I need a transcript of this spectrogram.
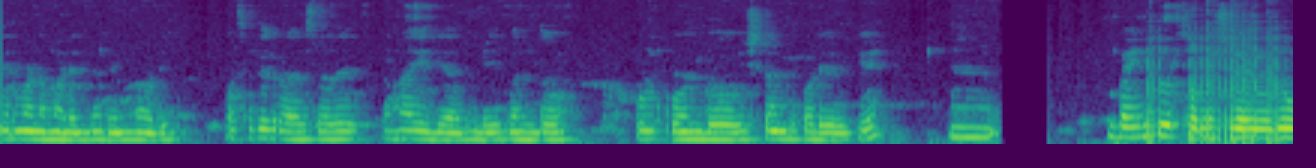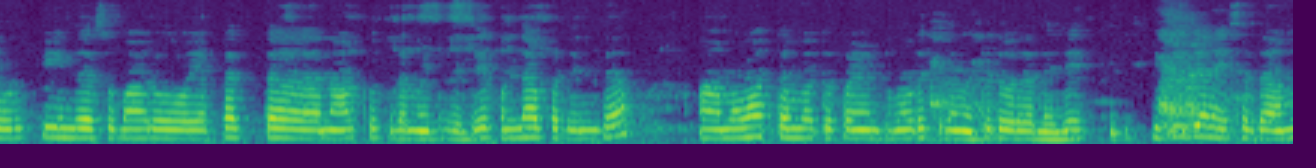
ನಿರ್ಮಾಣ ಮಾಡಿದ್ದಾರೆ ನೋಡಿ. ವಸತಿ ಗೃಹ ಸಹ ಇದೆ ಅಲ್ಲಿ ಬಂದು ಉಳ್ಕೊಂಡು ವಿಶ್ರಾಂತಿ ಪಡೆಯೋಕ್ಕೆ ಬೈಂದೂರು ಸೋಮೇಶ್ವರ ಇರೋದು ಉಡುಪಿಯಿಂದ ಸುಮಾರು ಎಪ್ಪತ್ತ ನಾಲ್ಕು ಕಿಲೋಮೀಟರ್ ಇದೆ. ಕುಂದಾಪುರದಿಂದ ಮೂವತ್ತೊಂಬತ್ತು ಪಾಯಿಂಟ್ ಮೂರು ಕಿಲೋಮೀಟರ್ ದೂರದಲ್ಲಿದೆ ಇತ್ತೀಚಿನ ನೇಸರಧಾಮ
